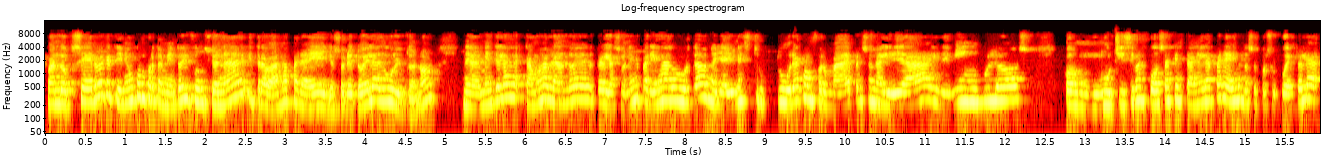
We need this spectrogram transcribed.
cuando observa que tiene un comportamiento disfuncional y trabaja para ello, sobre todo el adulto, ¿no? Generalmente estamos hablando de relaciones de pareja adulta donde ya hay una estructura conformada de personalidad y de vínculos, con muchísimas cosas que están en la pareja, entonces por supuesto la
